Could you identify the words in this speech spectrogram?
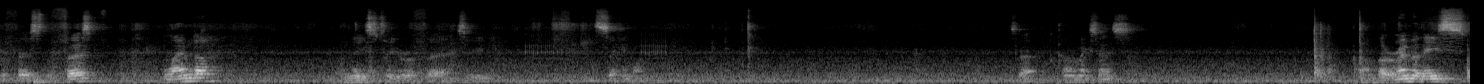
refers to the first lambda, and these two refer to the second one. Does that kind of make sense? Um, but remember these,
